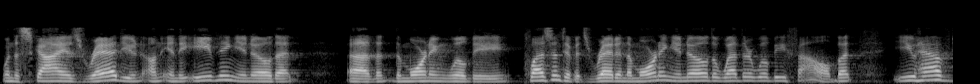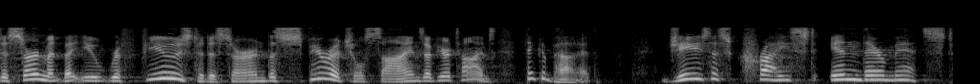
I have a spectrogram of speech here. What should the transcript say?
When the sky is red, you, in the evening, you know that uh, the, the morning will be pleasant. If it's red in the morning, you know the weather will be foul. But you have discernment, but you refuse to discern the spiritual signs of your times. Think about it. Jesus Christ in their midst.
